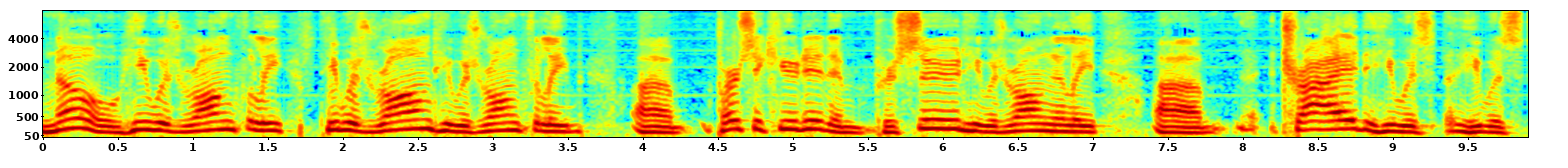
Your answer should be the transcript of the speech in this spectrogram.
No, he was wrongfully, he was wronged, he was wrongfully uh, persecuted and pursued. He was wrongly uh, tried. He was he was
